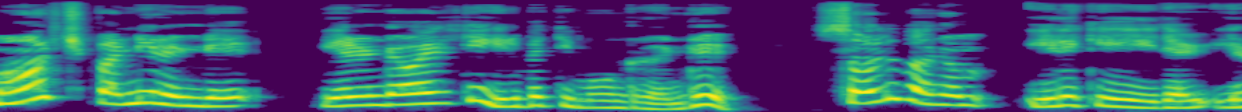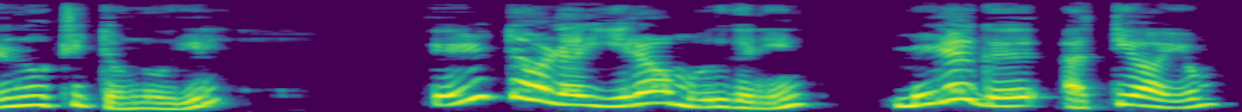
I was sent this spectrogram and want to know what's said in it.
மார்ச் பன்னிரண்டு இரண்டாயிரத்தி இருபத்தி மூன்று அன்று சொல்வனம் இலக்கிய இதழ் இருநூற்றி தொண்ணூறில் எழுத்தாளர் இரா முருகனின் மிளகு அத்தியாயம்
